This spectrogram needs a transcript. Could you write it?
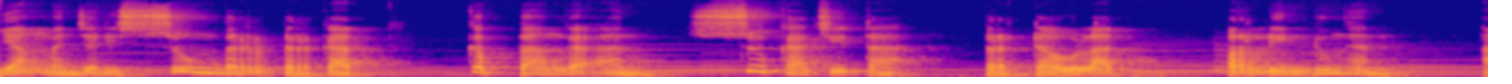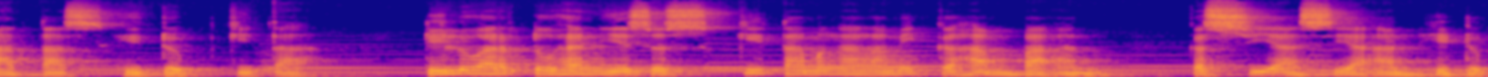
yang menjadi sumber berkat, kebanggaan, sukacita, berdaulat, perlindungan atas hidup kita. Di luar Tuhan Yesus, kita mengalami kehampaan, kesia-siaan hidup.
